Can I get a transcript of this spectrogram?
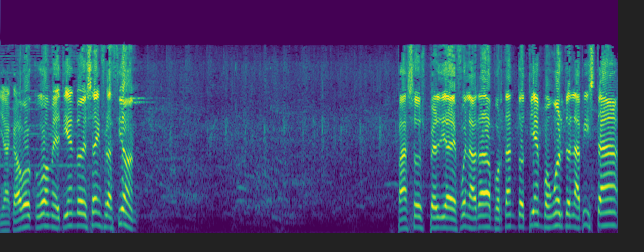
Y acabó cometiendo esa infracción. Pasos, pérdida de Fuenlabrada por tanto tiempo muerto en la pista.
